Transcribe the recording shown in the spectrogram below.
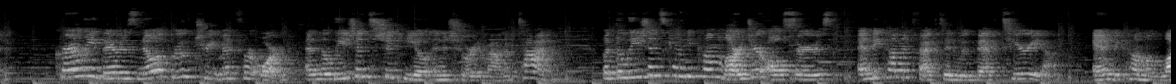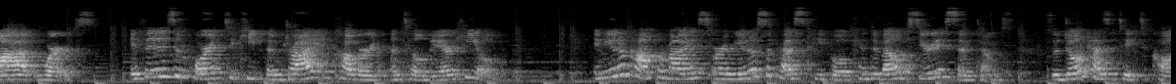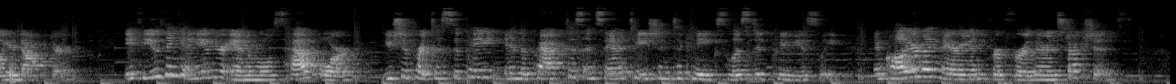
Currently, there is no approved treatment for ORF, and the lesions should heal in a short amount of time. But the lesions can become larger ulcers and become infected with bacteria and become a lot worse. If it is important to keep them dry and covered until they are healed. Immunocompromised or immunosuppressed people can develop serious symptoms, so don't hesitate to call your doctor. If you think any of your animals have ORF, you should participate in the practice and sanitation techniques listed previously and call your veterinarian for further instructions.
